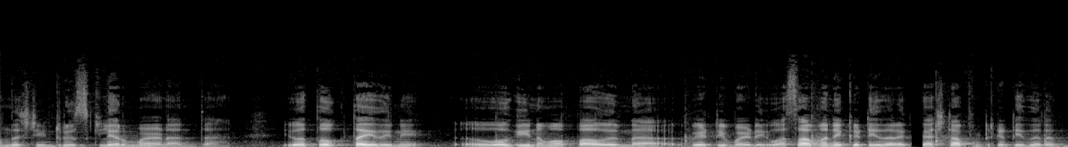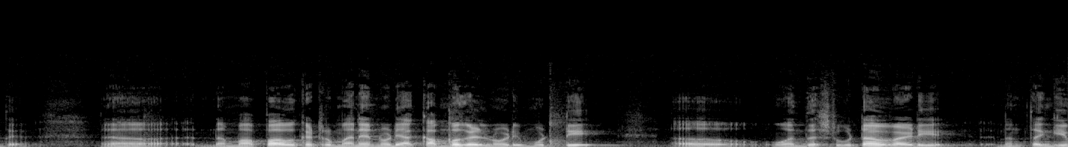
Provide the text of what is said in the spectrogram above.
ಒಂದಷ್ಟು ಇಂಟರ್ವ್ಯೂಸ್ ಕ್ಲಿಯರ್ ಮಾಡೋಣ ಅಂತ. ಇವತ್ತು ಹೋಗ್ತಾ ಇದ್ದೀನಿ. ಹೋಗಿ ನಮ್ಮ ಅಪ್ಪ ಅವ್ರನ್ನ ಭೇಟಿ ಮಾಡಿ, ಹೊಸ ಮನೆ ಕಟ್ಟಿದ್ದಾರೆ, ಕಷ್ಟಪಟ್ಟು ಕಟ್ಟಿದಾರಂತೆ ನಮ್ಮ ಅಪ್ಪ ಅವ್ರು ಕಟ್ಟಿರೋ ಮನೆ ನೋಡಿ, ಆ ಕಂಬಗಳು ನೋಡಿ ಮುಟ್ಟಿ ಒಂದಷ್ಟು ಊಟ ಮಾಡಿ ನನ್ನ ತಂಗಿ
